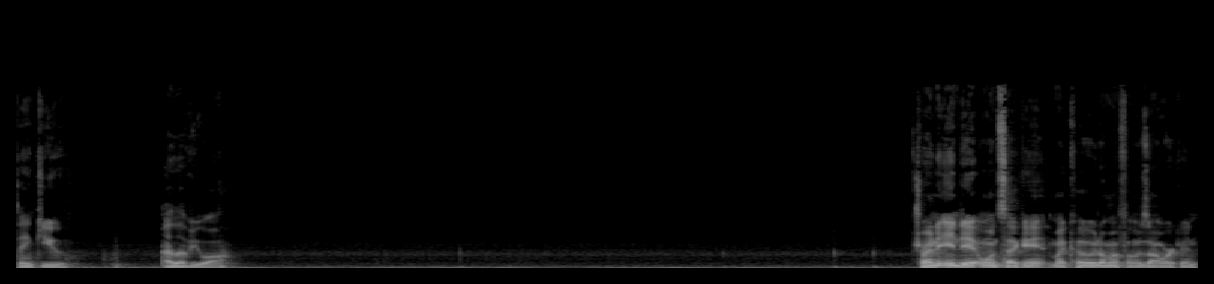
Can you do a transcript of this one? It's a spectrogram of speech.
Thank you. I love you all. Trying to end it one second. My code on my phone is not working.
